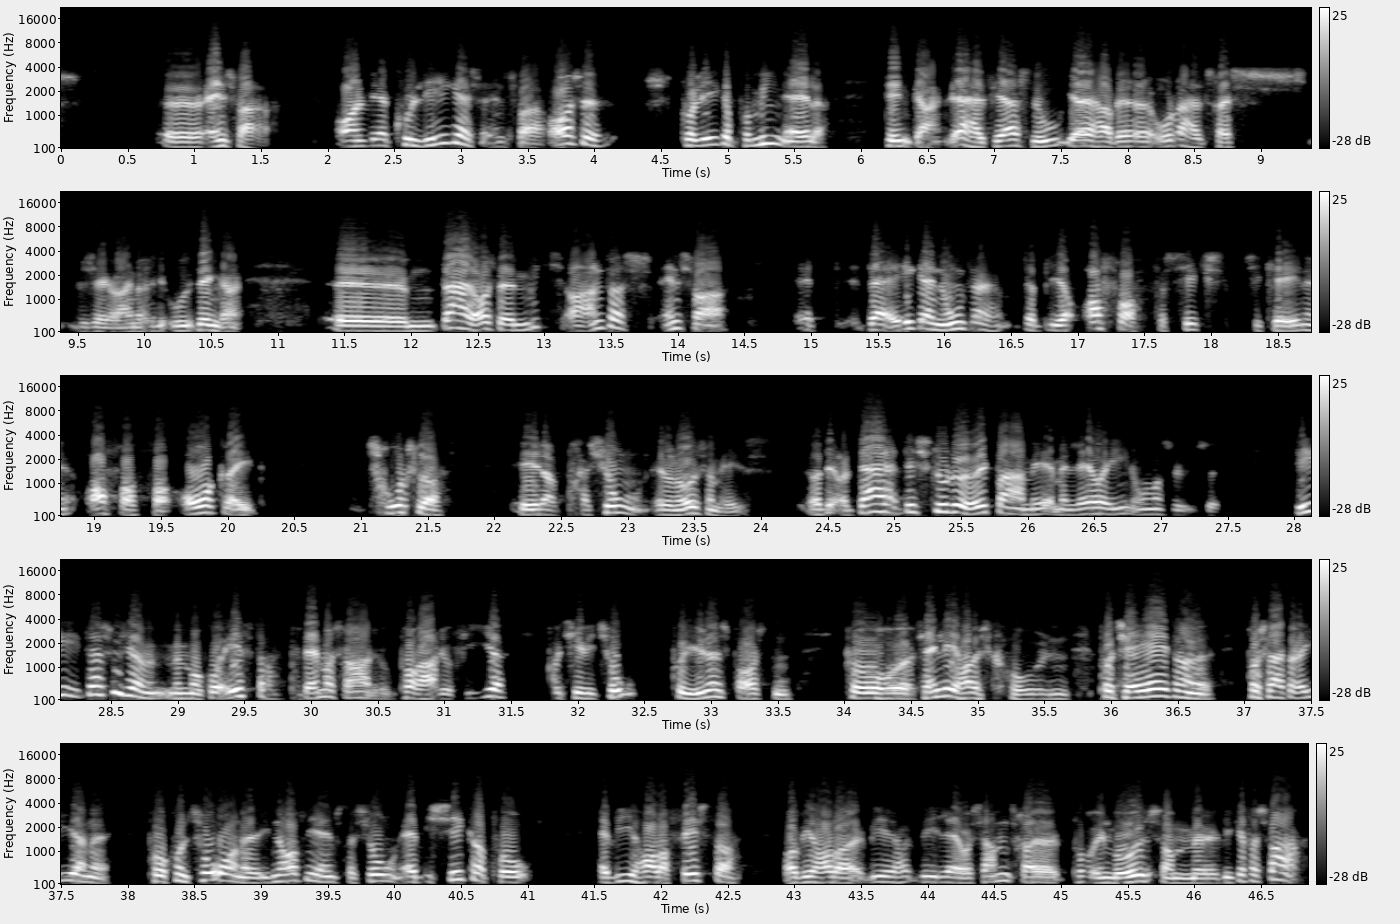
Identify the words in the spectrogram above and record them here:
øh, ansvar. Og en hver kollegas ansvar. Også kolleger på min alder dengang. Jeg er 70 nu. Jeg har været 58, hvis jeg regner det ud dengang. Øh, der har det også været mit og andres ansvar, at der ikke er nogen, der, der bliver offer for sex, chikane, offer for overgreb, trusler eller pression eller noget som helst. Og, det, og der, det slutter jo ikke bare med, at man laver en undersøgelse. Det, der synes jeg, man må gå efter på Danmarks Radio, på Radio 4, på TV2, på Jyllandsposten, på Tandlægehøjskolen, på teatrene, på slagterierne, på kontorerne, i den offentlige administration, at vi er sikre på, at vi holder fester, og vi, holder, vi, vi laver sammentræde på en måde, som øh, vi kan forsvare.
